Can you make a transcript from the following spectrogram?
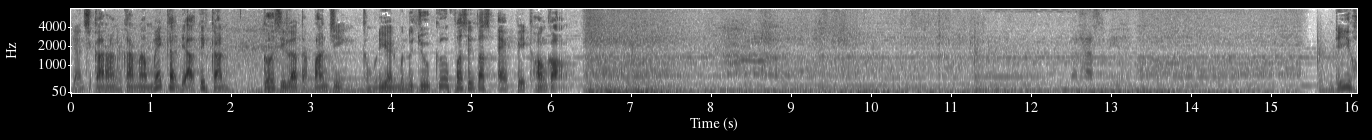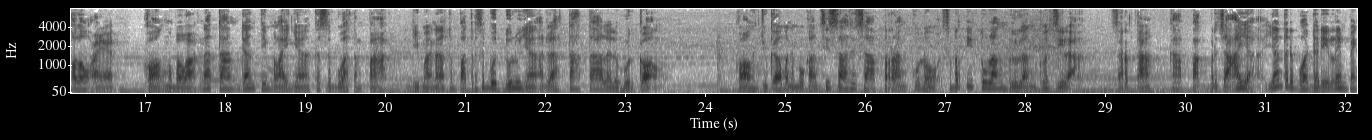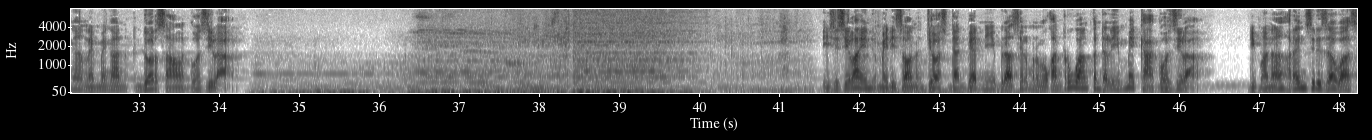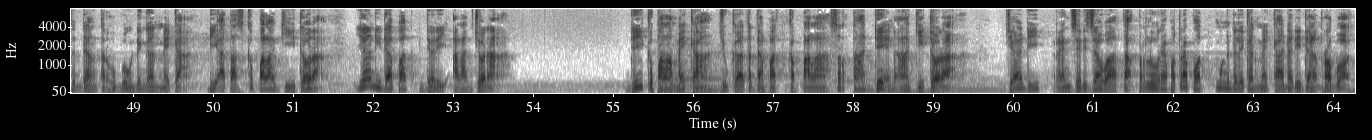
Dan sekarang karena Mecha diaktifkan, Godzilla terpancing, kemudian menuju ke fasilitas Epic Hong Kong. Di Hollow Earth, Kong membawa Nathan dan tim lainnya ke sebuah tempat, di mana tempat tersebut dulunya adalah tahta leluhur Kong. Kong juga menemukan sisa-sisa perang kuno seperti tulang belulang Godzilla, serta kapak bercahaya yang terbuat dari lempengan-lempengan dorsal Godzilla. Di sisi lain, Madison, Josh, dan Bernie berhasil menemukan ruang kendali Mecha Godzilla, di mana Renzirizawa sedang terhubung dengan Mecha di atas kepala Ghidorah yang didapat dari Alan Jonah. Di kepala Mecha juga terdapat kepala serta DNA Ghidorah. Jadi, Renzirizawa tak perlu repot-repot mengendalikan Mecha dari dalam robot.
